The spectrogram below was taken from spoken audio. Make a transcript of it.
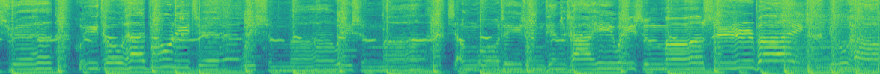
学回头还不理解为什么为什么像我这种天才为什么失败有好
